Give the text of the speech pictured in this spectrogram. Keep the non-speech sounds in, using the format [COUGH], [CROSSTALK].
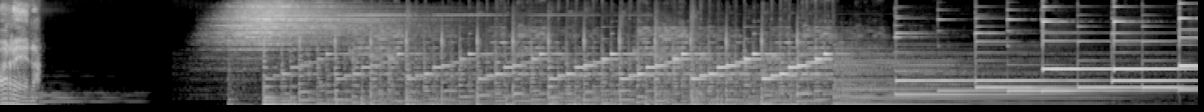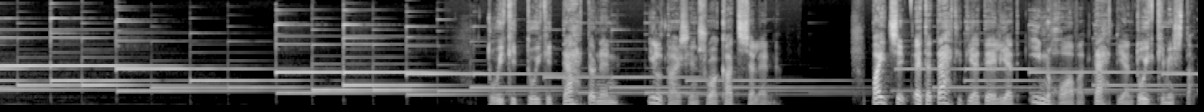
Areena. Tuikit tuikit tähtönen, iltaisin sua katselen. Paitsi, että tähtitieteilijät inhoavat tähtien tuikkimista.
